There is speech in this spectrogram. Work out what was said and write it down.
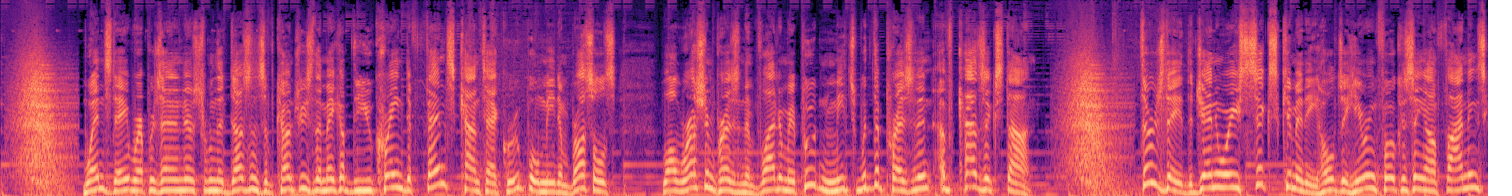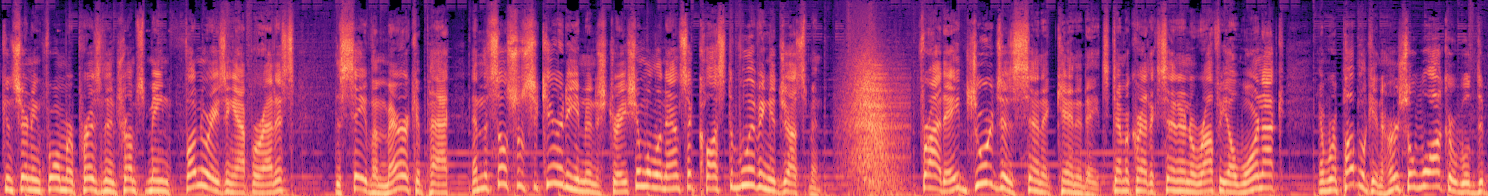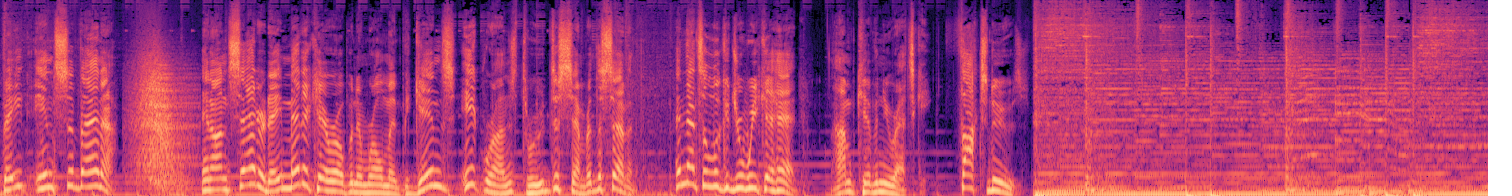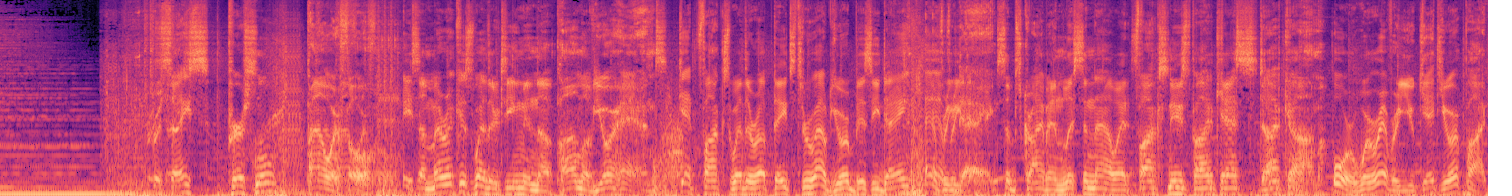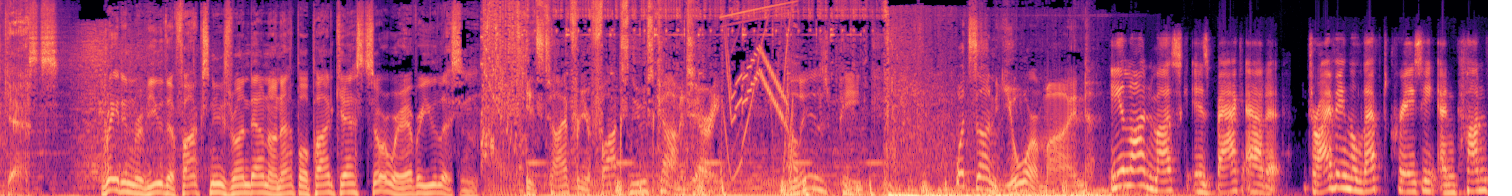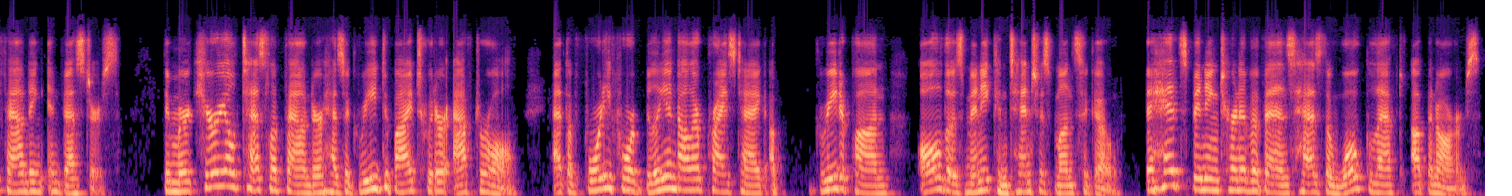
Wednesday, representatives from the dozens of countries that make up the Ukraine Defense Contact Group will meet in Brussels while Russian President Vladimir Putin meets with the president of Kazakhstan. Thursday, the January 6th committee holds a hearing focusing on findings concerning former President Trump's main fundraising apparatus, the Save America PAC, and the Social Security Administration will announce a cost of living adjustment. Friday, Georgia's Senate candidates, Democratic Senator Raphael Warnock and Republican Herschel Walker, will debate in Savannah. And on Saturday, Medicare open enrollment begins. It runs through December the 7th. And that's a look at your week ahead. I'm Kevin Uretsky, Fox News. Precise, personal, powerful. It's America's weather team in the palm of your hands. Get Fox weather updates throughout your busy day, every day. Subscribe and listen now at foxnewspodcasts.com or wherever you get your podcasts. Rate and review the Fox News Rundown on Apple Podcasts or wherever you listen. It's time for your Fox News commentary. Liz Peek. What's on your mind? Elon Musk is back at it, driving the left crazy and confounding investors. The mercurial Tesla founder has agreed to buy Twitter after all, at the $44 billion price tag agreed upon all those many contentious months ago. The head spinning turn of events has the woke left up in arms.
